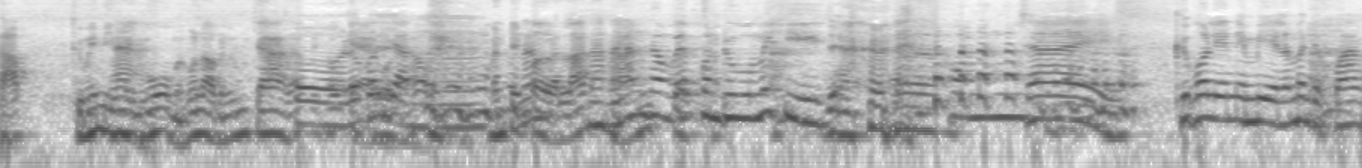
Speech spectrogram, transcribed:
ทรัพย์ คือไม่มีใครโง่เหมือนพวกเราเป็นลูกจ้างแล้วเอเป็นอเท่าแล้วก็แก่อยากมันไปเปิดร้านอาหารนั่งทำเว็บคนดูไม่กี่คนใช่ คือพอเรียน MBA แล้วมันจะกว้าง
